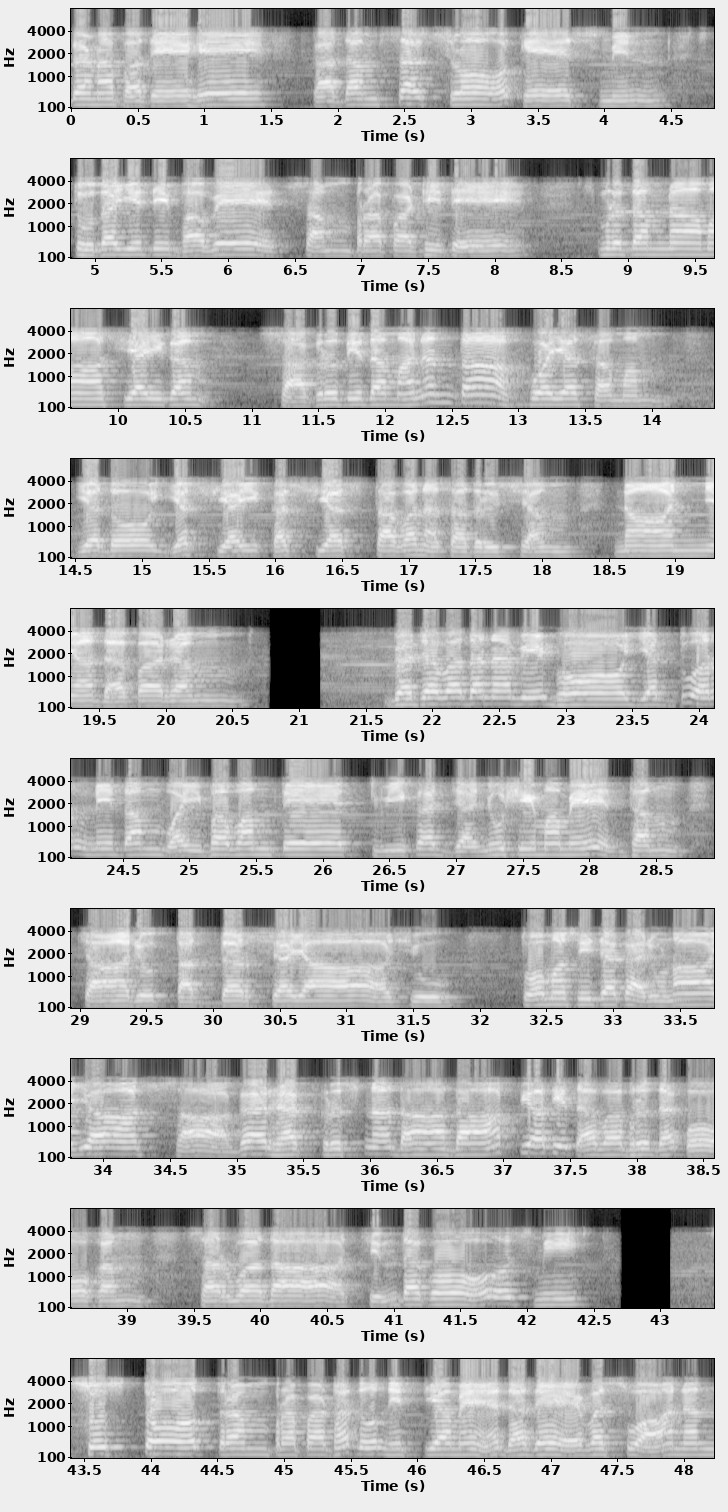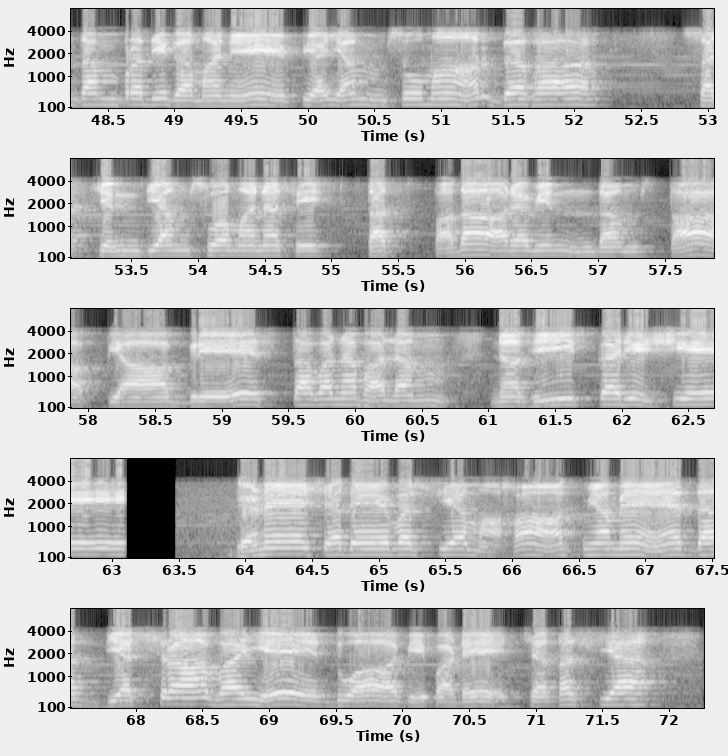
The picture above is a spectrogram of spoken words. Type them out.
गणपतेः। कथं स श्लोकेऽस्मिन् स्तुतयति भवेत् सम्प्रपठिते। स्मृतं नामास्यैकं सकृदिदमनन्ताह्वयसमं यदो यस्यैकस्य स्तवनसदृशं नान्यदपरम्। गजवदनविभो यद्वर्णितं वैभवं ते त्विह जनुषि ममेद्धं चारु तद्दर्शयाशु। त्वमसि च करुणाया सागरः कृष्णदादाप्यति तव भृदकोऽहं सर्वदा चिन्तकोऽस्मि। सुस्तोत्रं प्रपठतु नित्यमेददेव स्वानन्दं प्रतिगमनेऽप्ययं सुमार्गः। सच्चिन्त्यं स्वमनसि तत्पदारविन्दं स्थाप्याग्रे स्तवनफलं नधीकरिष्ये गणेशदेवस्य महात्म्यमेदद्यश्रावयेद्वापि पठेच्च तस्य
